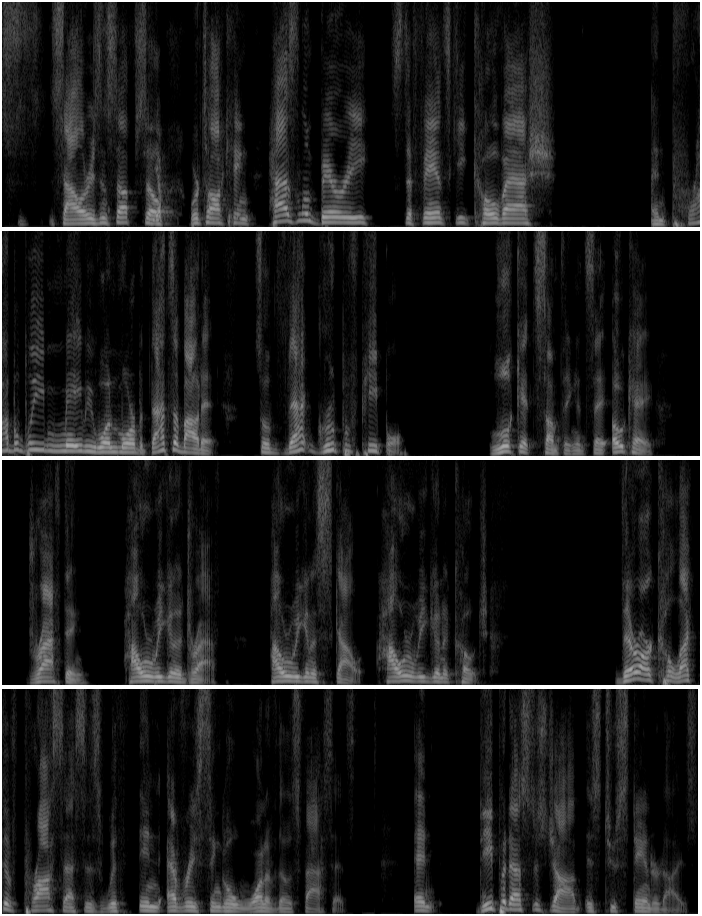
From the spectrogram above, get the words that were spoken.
s- salaries and stuff. So Yep. we're talking Haslam, Berry, Stefanski, Kovash, and probably maybe one more, but that's about it. So that group of people look at something and say, okay, drafting, how are we going to draft? How are we going to scout? How are we going to coach? There are collective processes within every single one of those facets. And DePodesta's job is to standardize.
